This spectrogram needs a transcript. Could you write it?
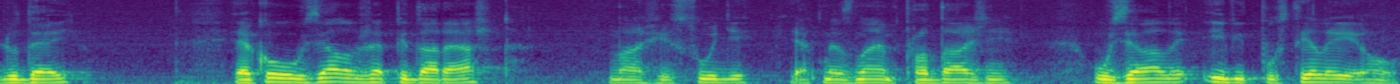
людей, якого взяли вже під арешт, наші судді, як ми знаємо, продажні, взяли і відпустили його.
